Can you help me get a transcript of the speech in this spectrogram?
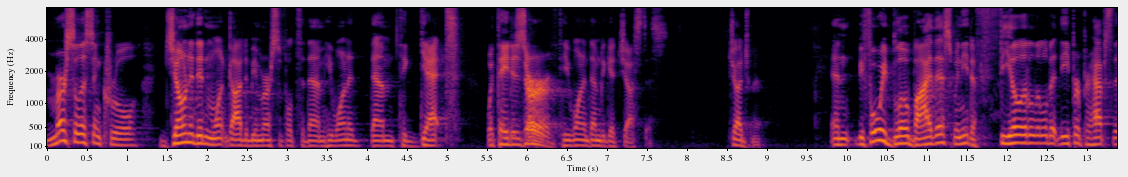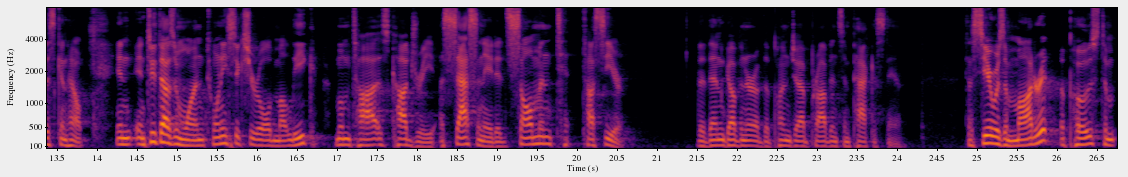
merciless and cruel. Jonah didn't want God to be merciful to them. He wanted them to get what they deserved. He wanted them to get justice, judgment. And before we blow by this, we need to feel it a little bit deeper. Perhaps this can help. In, in 2001, 26 year old Malik Mumtaz Qadri assassinated Salman Taseer, the then governor of the Punjab province in Pakistan. Taseer was a moderate opposed to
